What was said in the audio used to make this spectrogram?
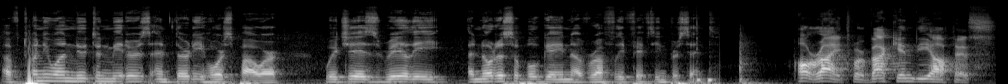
of 21 Newton meters and 30 horsepower, which is really a noticeable gain of roughly 15%. All right, we're back in the office.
